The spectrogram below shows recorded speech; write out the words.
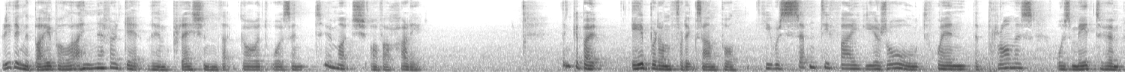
Reading the Bible, I never get the impression that God was in too much of a hurry. Think about Abram, for example. He was 75 years old when the promise was made to him,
